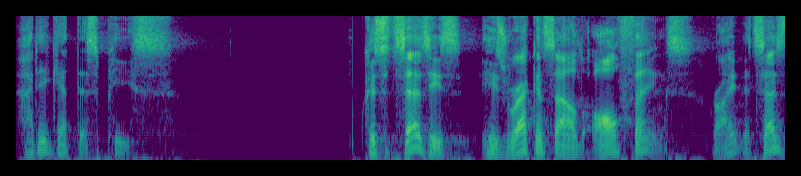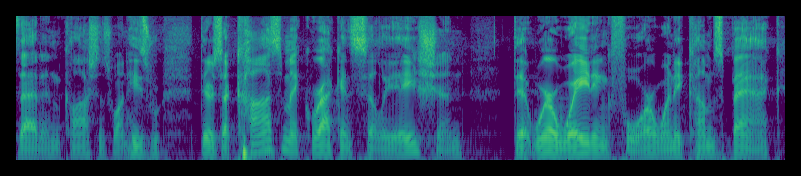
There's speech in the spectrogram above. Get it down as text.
how do you get this peace? Because it says he's, he's reconciled all things, right? It says that in Colossians 1. He's, there's a cosmic reconciliation that we're waiting for when he comes back.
